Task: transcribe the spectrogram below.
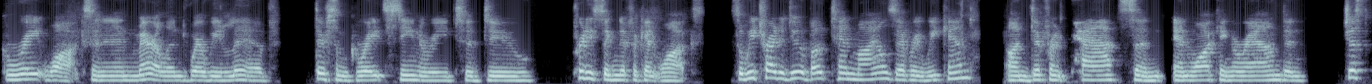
great walks. And in Maryland, where we live, there's some great scenery to do pretty significant walks. So we try to do about 10 miles every weekend on different paths and, and walking around and just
